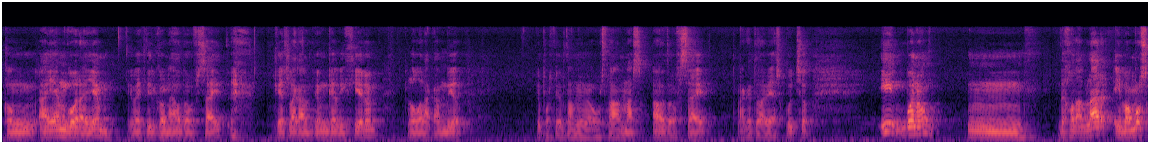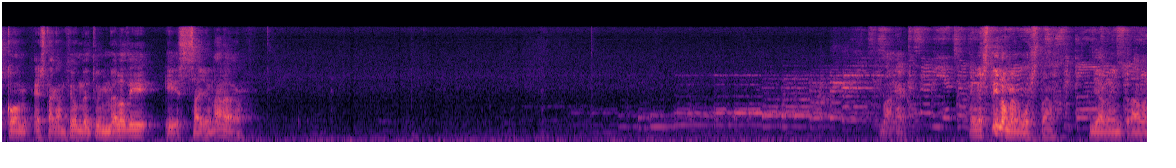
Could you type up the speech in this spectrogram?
con I Am What I Am, iba a decir con Out of Sight, que es la canción que eligieron, luego la cambió, que por cierto a mí me gustaba más Out of Sight, la que todavía escucho. Y bueno, mm, dejo de hablar y vamos con esta canción de Twin Melody y Sayonara. Vale. El estilo me gusta, ya de entrada.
